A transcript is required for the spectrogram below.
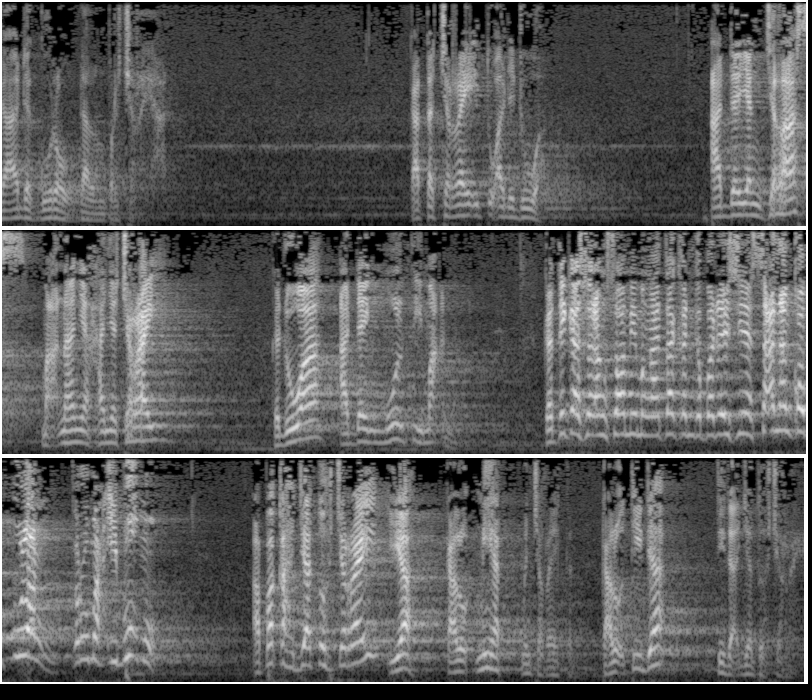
Enggak ada gurau dalam perceraian. Kata cerai itu ada dua. Ada yang jelas, maknanya hanya cerai. Kedua, ada yang multi makna. Ketika seorang suami mengatakan kepada istrinya, sana kau pulang ke rumah ibumu. Apakah jatuh cerai? Ya, kalau niat menceraikan. Kalau tidak, tidak jatuh cerai.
